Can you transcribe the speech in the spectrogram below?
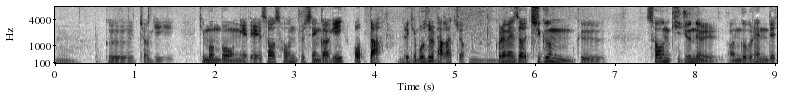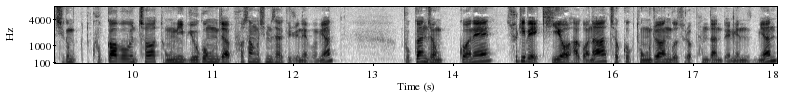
음. 그 저기 김원봉에 대해서 서운 줄 생각이 없다. 이렇게 음. 못을 박았죠. 음, 그러면서 지금 그 서운 기준을 언급을 했는데 지금 국가보훈처 독립유공자 포상 심사 기준에 보면 북한 정권의 수립에 기여하거나 적극 동조한 것으로 판단되면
